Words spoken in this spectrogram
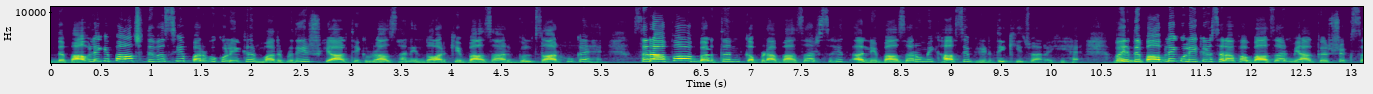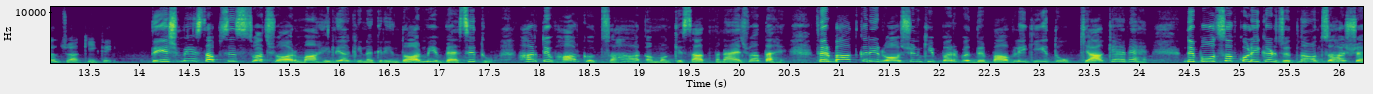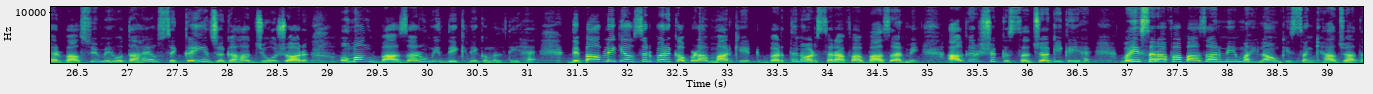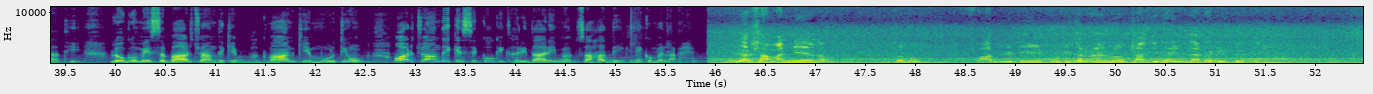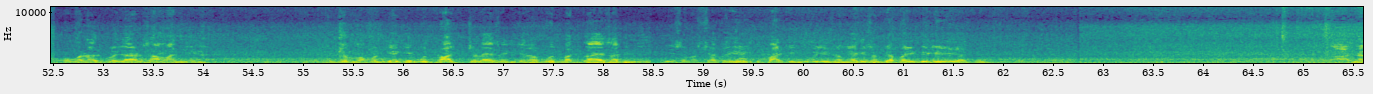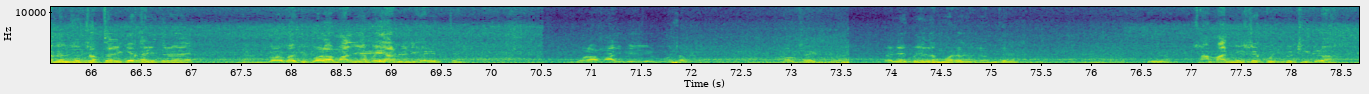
दीपावली के पाँच दिवसीय पर्व को लेकर मध्य प्रदेश की आर्थिक राजधानी इंदौर के बाज़ार गुलजार हो गए हैं। सराफा, बर्तन, कपड़ा बाज़ार सहित अन्य बाजारों में खासी भीड़ देखी जा रही है। वहीं दीपावली को लेकर सराफा बाज़ार में आकर्षक सज्जा की गई। देश में सबसे स्वच्छ और माहिलिया की नगरी इंदौर में वैसे तो हर त्योहार को उत्साह और उमंग के साथ मनाया जाता है। फिर बात करें रोशन की पर्व दीपावली की तो क्या कहने हैं? दीपोत्सव को लेकर जितना उत्साह शहरवासियों में होता है, उससे कई जगह जोश और उमंग बाजारों में देखने को मिलती है। दीपावली के अवसर पर कपड़ा मार्केट, बर्तन और सराफा बाज़ार में आकर्षक सज्जा की गई है। वही सराफा बाज़ार में महिलाओं की संख्या ज़्यादा थी। लोगों में इस बार चांदी के भगवान की मूर्तियों और चांदी के सिक्कों की खरीदारी में उत्साह देखने को मिला है। बाज़ार सामान्य है सब फॉर्मेलिटी पूरी कर रहे हैं लोग, चांदी खरीदना खरीद लेते हैं ओवरऑल बाज़ार सामान्य है। एकदम अपन क्या कि बहुत फास्ट चला, ऐसा नहीं चला, बहुत मद्दा ऐसा भी नहीं ये समस्या तो है कि पार्किंग की वजह से हम आगे सब व्यापारी बैठे रह जाते हैं। नगन से सब तरीके खरीद रहे हैं बाकी बड़ा माल यहाँ बाज़ार में नहीं खरीदते। हैं बड़ा माल के लिए वो सब आउटसाइड है। पहले तो मॉडल ढंग हैं सामान्य से कुछ भी ठीक रहा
